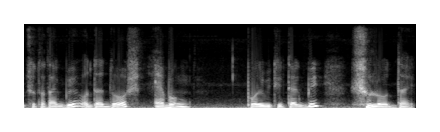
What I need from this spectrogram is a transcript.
উচ্চতা থাকবে, অধ্যায় দশ এবং পরিমিতি থাকবে ষোলো অধ্যায়।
